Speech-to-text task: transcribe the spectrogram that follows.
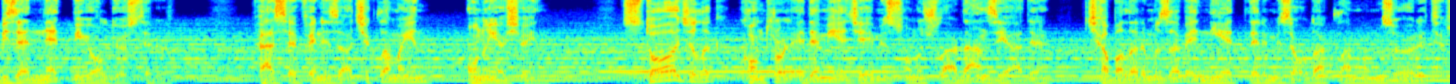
bize net bir yol gösterir. Felsefenizi açıklamayın, onu yaşayın. Stoacılık kontrol edemeyeceğimiz sonuçlardan ziyade çabalarımıza ve niyetlerimize odaklanmamızı öğretir.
